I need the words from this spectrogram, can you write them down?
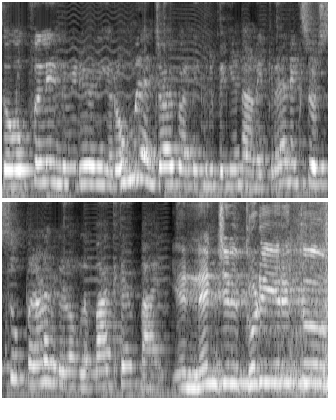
ஸோ ஹோப்ஃபுல்லி இந்த வீடியோ நீங்கள் ரொம்ப என்ஜாய் பண்ணியிருப்பீங்கன்னு நினைக்கிறேன். நெக்ஸ்ட் ஒரு சூப்பரான வீடியோ உங்களை பார்க்குறேன். பாய் என் நெஞ்சில் குடியிருக்கும்.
